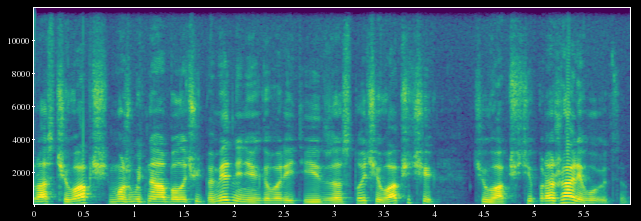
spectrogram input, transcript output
раз чевапчичи. Может быть, надо было чуть помедленнее говорить. И за 100 чевапчичи, чевапчичи прожариваются.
